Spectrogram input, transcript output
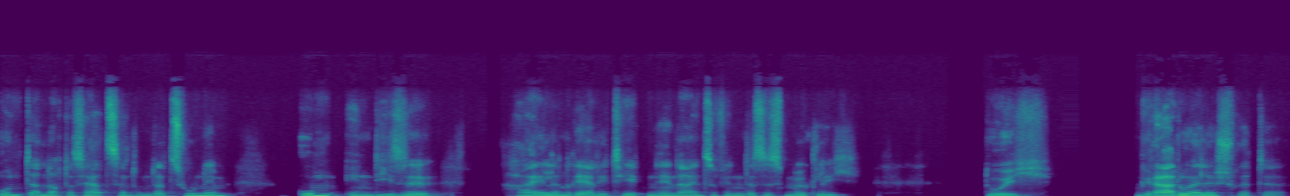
und dann noch das Herzzentrum dazu nehmen, um in diese heilen Realitäten hineinzufinden. Das ist möglich durch graduelle Schritte,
